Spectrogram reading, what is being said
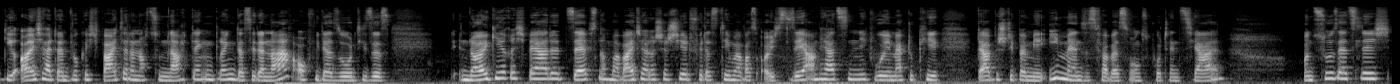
die euch halt dann wirklich weiter dann noch zum Nachdenken bringen, dass ihr danach auch wieder so dieses neugierig werdet, selbst nochmal weiter recherchiert für das Thema, was euch sehr am Herzen liegt, wo ihr merkt, okay, da besteht bei mir immenses Verbesserungspotenzial. Und zusätzlich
